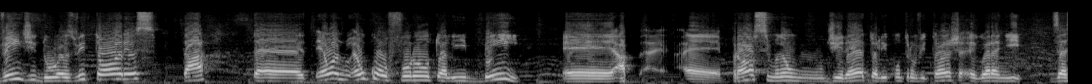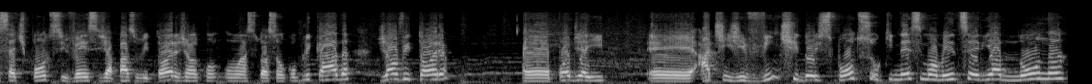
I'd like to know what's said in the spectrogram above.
vem de duas vitórias, tá? É, é, um, é um confronto ali bem é, é, próximo, né? Um, direto ali contra o Vitória. Guarani, 17 pontos, se vence, já passa o Vitória, já é uma, uma situação complicada. Já o Vitória é, pode aí é, atingir 22 pontos, o que nesse momento seria a nona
